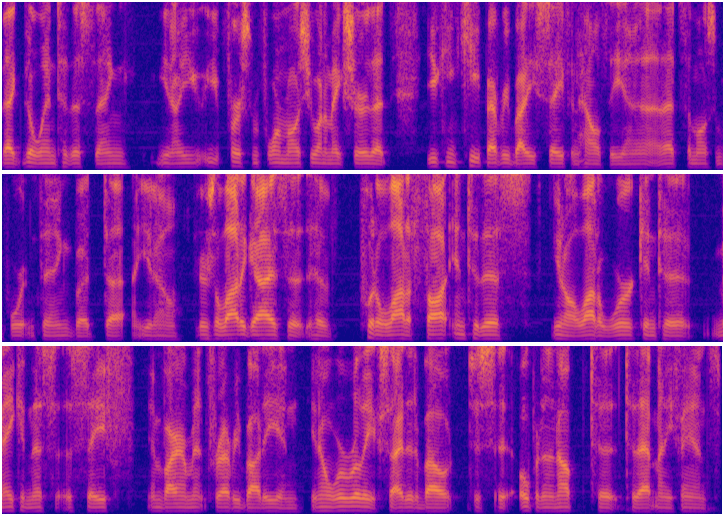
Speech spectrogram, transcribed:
that go into this thing. You know, you, you first and foremost, you want to make sure that you can keep everybody safe and healthy, and uh, that's the most important thing. But uh, you know, there's a lot of guys that have put a lot of thought into this. You know, a lot of work into making this a safe environment for everybody. And, you know, we're really excited about just opening up to, to that many fans.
